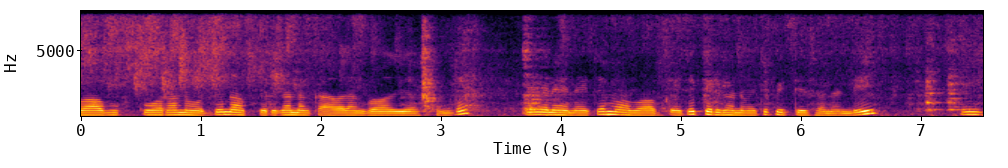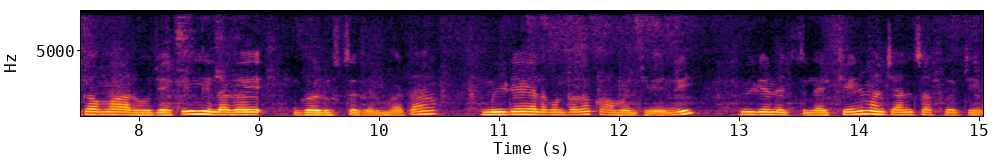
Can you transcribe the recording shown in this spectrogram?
బాబు కూరను వద్దు నాకు పెరుగన్నం కావాలని గోల్ చేస్తుంటే ఇంకా నేనైతే మా బాబుకి అయితే పెరుగన్నం అయితే పెట్టేశానండి. ఇంకా మా రోజైతే ఇలాగ గడుస్తుంది అనమాట మీడియా ఎలాగుంటుందో కామెంట్ చేయండి. వీడియో నచ్చితే లైక్ చేయండి మన ఛానల్ సబ్స్క్రైబ్ చేయండి.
